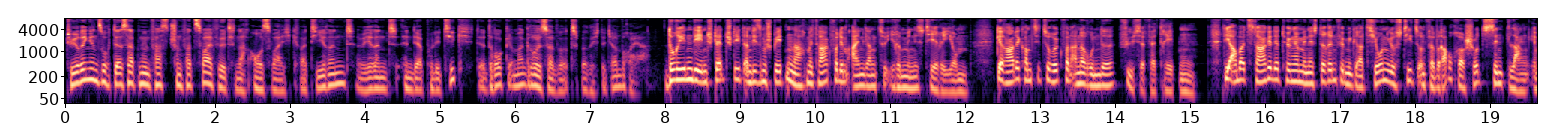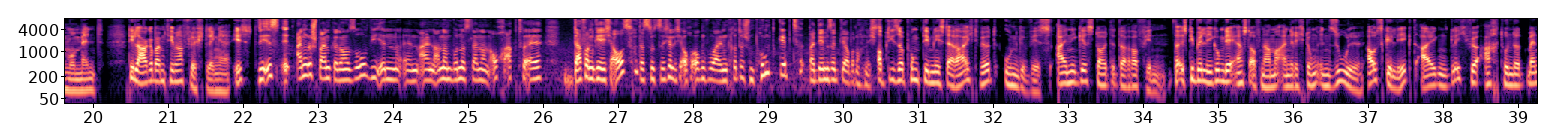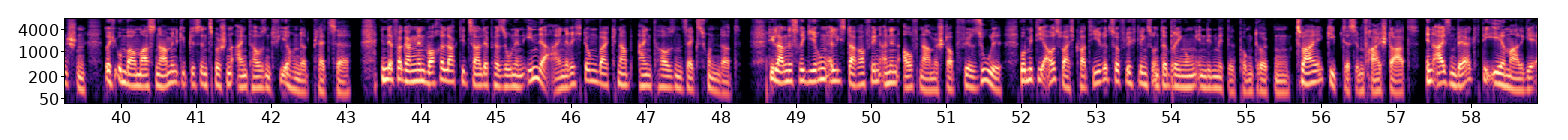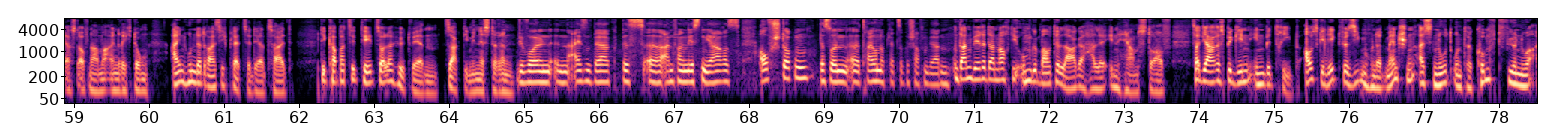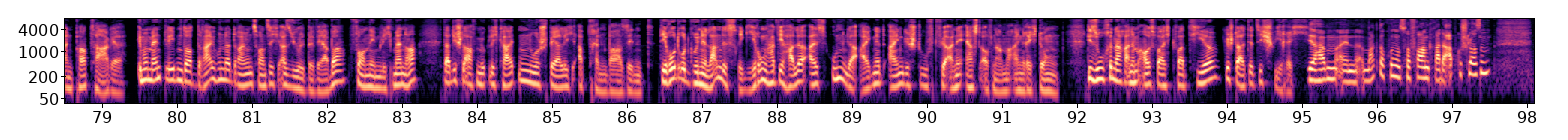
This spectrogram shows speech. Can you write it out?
Thüringen sucht deshalb nun fast schon verzweifelt nach Ausweichquartieren, während in der Politik der Druck immer größer wird, berichtet Jan Breuer. Doreen Dehnstedt steht an diesem späten Nachmittag vor dem Eingang zu ihrem Ministerium. Gerade kommt sie zurück von einer Runde Füße vertreten. Die Arbeitstage der Thüringer Ministerin für Migration, Justiz und Verbraucherschutz sind lang im Moment. Die Lage beim Thema Flüchtlinge ist. Sie ist angespannt genauso wie in, in allen anderen Bundesländern auch aktuell. Davon gehe ich aus, dass es sicherlich auch irgendwo einen kritischen Punkt gibt. Bei dem sind wir aber noch nicht. Ob dieser Punkt demnächst erreicht wird, ungewiss. Einiges deutet darauf hin. Da ist die Belegung der Erstaufnahmeeinrichtung in Suhl, ausgelegt eigentlich für 800 Menschen. Durch Umbaumaßnahmen gibt es inzwischen 1400 Plätze. In der vergangenen Woche lag die Zahl der Personen Personen in der Einrichtung bei knapp 1600. Die Landesregierung erließ daraufhin einen Aufnahmestopp für Suhl, womit die Ausweichquartiere zur Flüchtlingsunterbringung in den Mittelpunkt rücken. Zwei gibt es im Freistaat. In Eisenberg die ehemalige Erstaufnahmeeinrichtung. 130 Plätze derzeit. Die Kapazität soll erhöht werden, sagt die Ministerin. Wir wollen in Eisenberg bis äh, Anfang nächsten Jahres aufstocken. Das sollen äh, 300 Plätze geschaffen werden. Und dann wäre da noch die umgebaute Lagerhalle in Hermsdorf. Seit Jahresbeginn in Betrieb. Ausgelegt für 700 Menschen als Notunterkunft für nur ein paar Tage. Im Moment leben dort 323 Asylbewerber, vornehmlich Männer, da die Schlafmöglichkeiten nur spärlich abtrennbar sind. Die rot-rot-grüne Landesregierung hat die Halle als ungeeignet eingestuft für eine Erstaufnahmeeinrichtung. Die Suche nach einem Ausweichquartier gestaltet sich schwierig. Wir haben ein Markterkundungsverfahren gerade abgeschlossen.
